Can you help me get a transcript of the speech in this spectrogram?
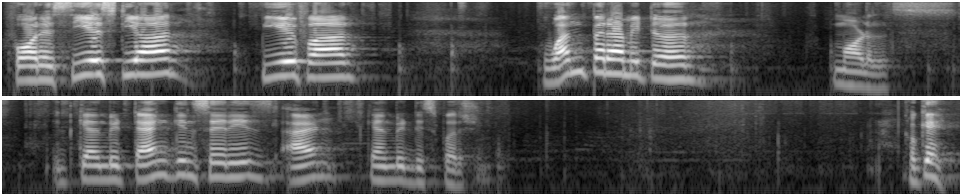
for a CSTR, PFR, one parameter models. It can be tank in series and can be dispersion. Okay.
